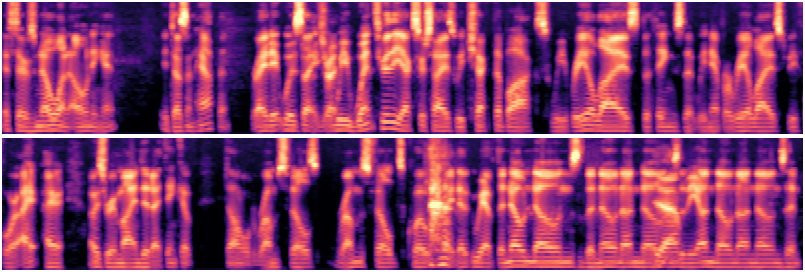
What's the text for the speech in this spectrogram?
if there's no one owning it, it doesn't happen right it was like right. we went through the exercise we checked the box we realized the things that we never realized before I, I i was reminded i think of Donald Rumsfeld's Rumsfeld's quote. Right? we have the known knowns, the known unknowns, yeah. and the unknown unknowns, and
